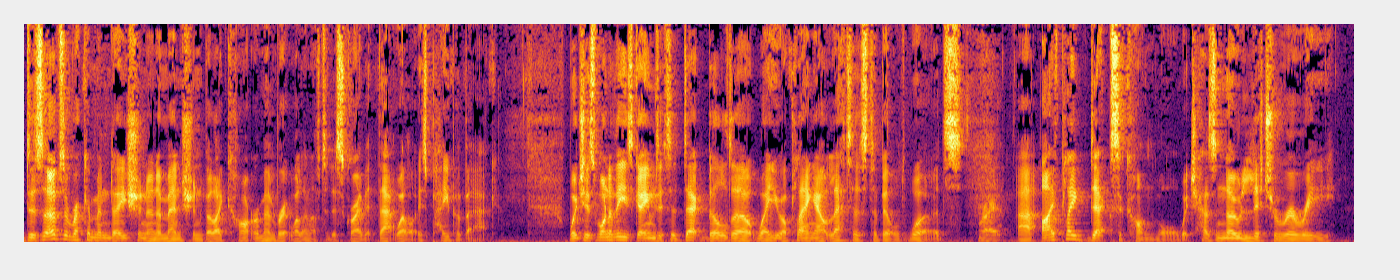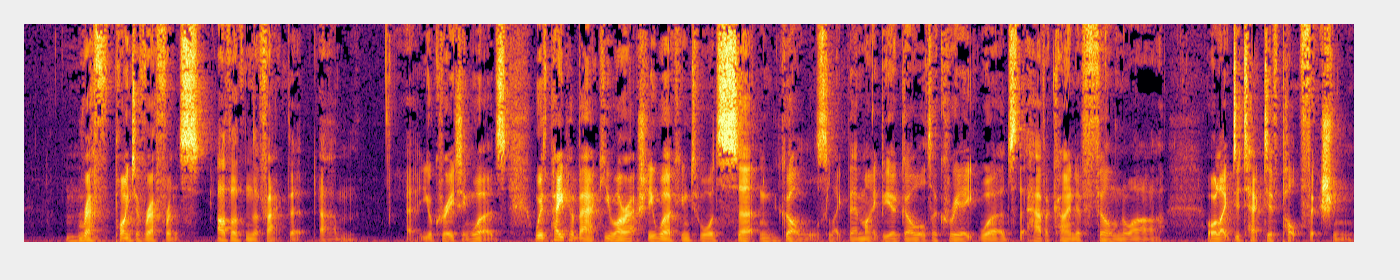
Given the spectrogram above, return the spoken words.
deserves a recommendation and a mention, but I can't remember it well enough to describe it that well, is Paperback. Which is one of these games. It's a deck builder where you are playing out letters to build words. Right. Uh, I've played Dexicon more, which has no literary Mm-hmm. ref- point of reference other than the fact that um, uh, you're creating words. With paperback, you are actually working towards certain goals. Like there might be a goal to create words that have a kind of film noir or like detective pulp fiction.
